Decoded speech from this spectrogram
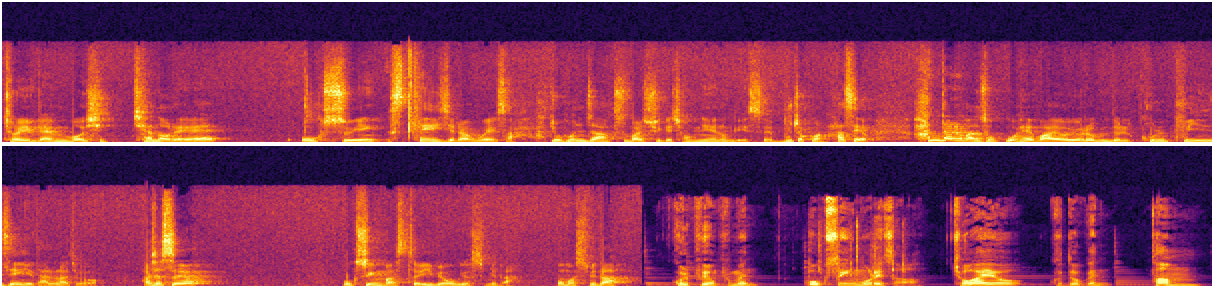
저희 멤버십 채널에 옥스윙 스테이지라고 해서 아주 혼자 학습할 수 있게 정리해 놓은 게 있어요. 무조건 하세요. 한 달만 속고 해봐요. 여러분들 골프 인생이 달라져. 아셨어요? 옥스윙 마스터 이병옥이었습니다. 고맙습니다. 골프용품은 옥스윙몰에서 좋아요, 구독은 덤.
